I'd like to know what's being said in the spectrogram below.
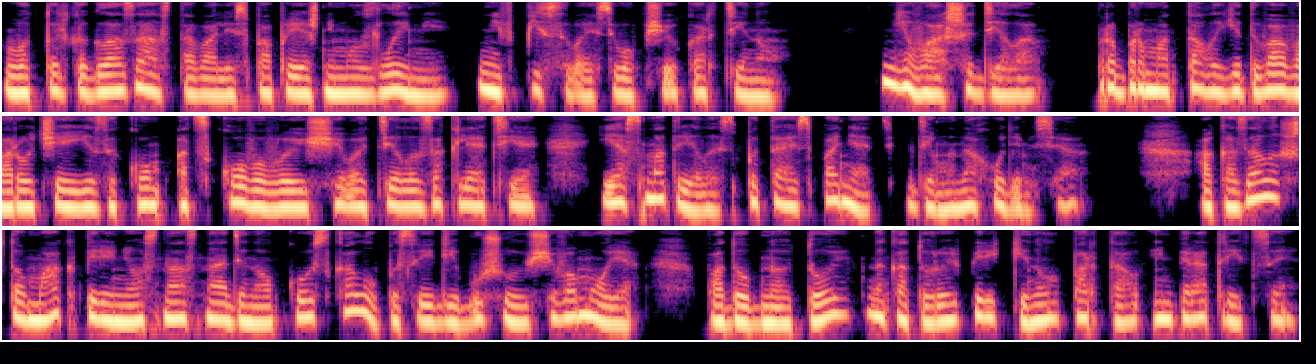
вот только глаза оставались по-прежнему злыми, не вписываясь в общую картину. «Не ваше дело», — пробормотала, едва ворочая языком от сковывающего тела заклятия, и осмотрелась, пытаясь понять, где мы находимся. Оказалось, что маг перенес нас на одинокую скалу посреди бушующего моря, подобную той, на которую перекинул портал императрицы.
